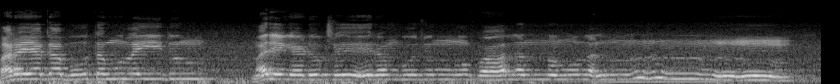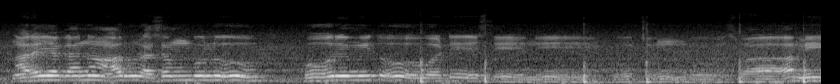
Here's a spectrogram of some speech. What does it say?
పరయగ భూతములైదున్ మరిగడు క్షీరంబుజున్ను పాలన్నములన్ నరయగన ఆరు రసంబులు కోరిమితో వడేస్తేనే కూర్చుండు స్వామి.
